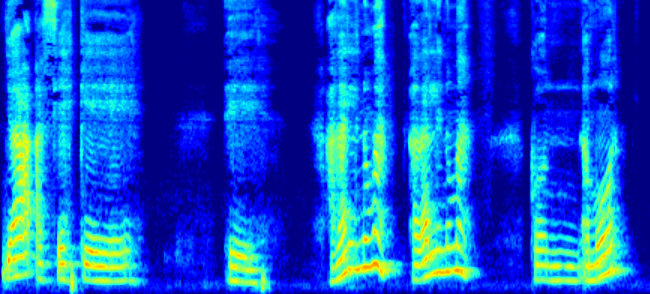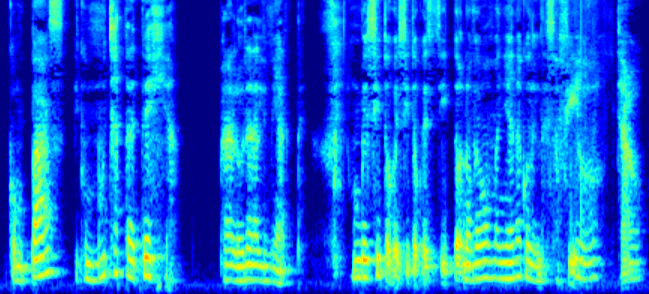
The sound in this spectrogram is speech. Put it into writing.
Ya, así es que eh, a darle nomás, a darle nomás, con amor con paz y con mucha estrategia para lograr alinearte. Un besito, besito, besito. Nos vemos mañana con el desafío. Chao.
